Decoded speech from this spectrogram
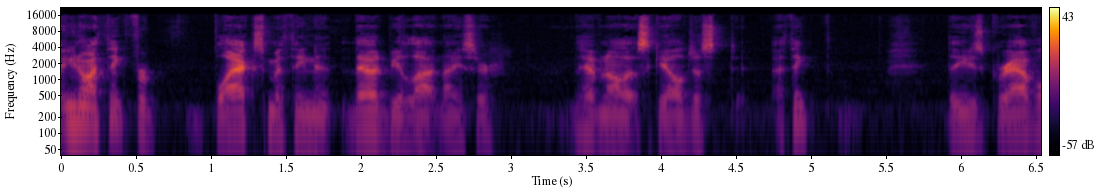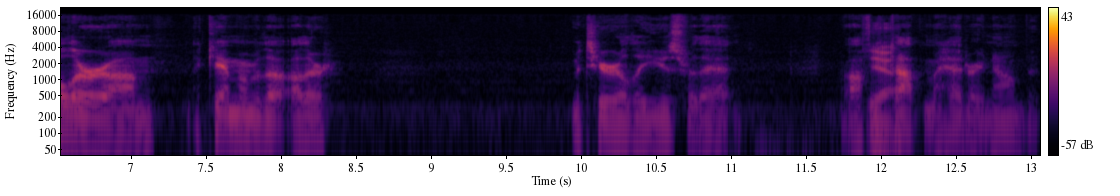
you know I think for blacksmithing that would be a lot nicer. Having all that scale just I think they use gravel or um I can't remember the other material they use for that off Yeah. the top of my head right now, but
